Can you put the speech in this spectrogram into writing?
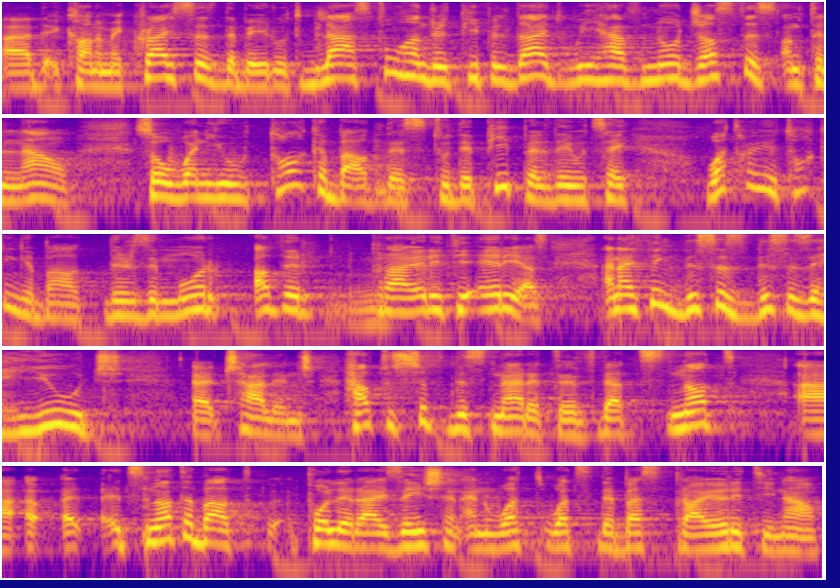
Uh, the economic crisis, the Beirut blast, 200 people died. We have no justice until now. So when you talk about this to the people, they would say, what are you talking about? There's a more other priority areas. And I think this is, this is a huge uh, challenge, how to shift this narrative that's not, uh, uh, it's not about polarization and what, what's the best priority now.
